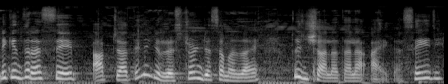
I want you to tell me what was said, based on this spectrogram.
लेकिन ज़रा से आप चाहते हैं ना कि रेस्टोरेंट जैसा मज़ा आए तो इन ताला आएगा। सही जी?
